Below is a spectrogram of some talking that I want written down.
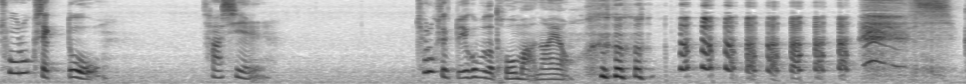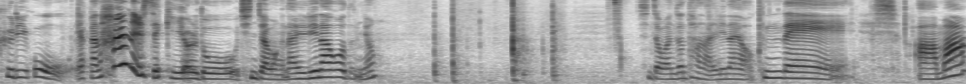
초록색도 사실 초록색도 이거보다 더 많아요. 그리고 약간 하늘색 계열도 진짜 막 난리 나거든요. 진짜 완전 다 난리나요. 근데 아마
